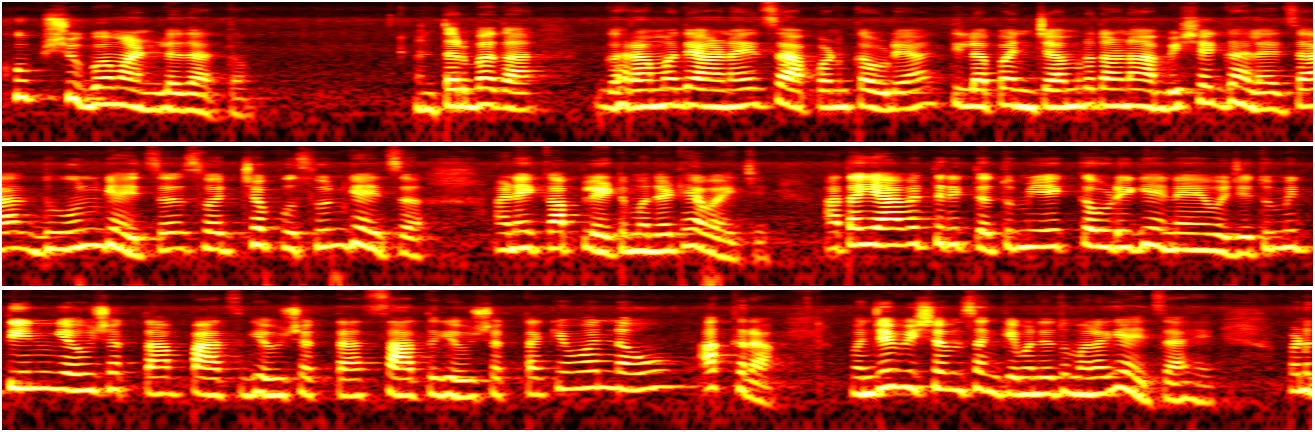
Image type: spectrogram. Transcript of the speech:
खूप शुभ मानलं जातं. तर बघा घरामध्ये आणायचं आपण कवड्या तिला पंचामृतानं अभिषेक घालायचा धुवून घ्यायचं स्वच्छ पुसून घ्यायचं आणि एका प्लेटमध्ये ठेवायचे. आता या व्यतिरिक्त तुम्ही एक कवडी घेण्याऐवजी तुम्ही तीन घेऊ शकता पाच घेऊ शकता सात घेऊ शकता किंवा नऊ अकरा म्हणजे विषम संख्येमध्ये तुम्हाला घ्यायचं आहे. पण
